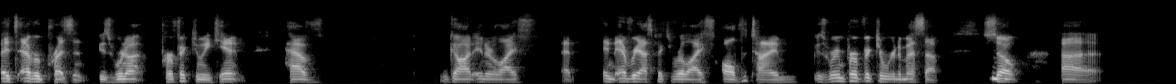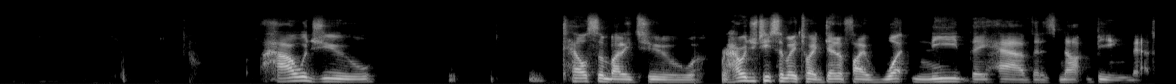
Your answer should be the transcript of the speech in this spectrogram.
it's ever present because we're not perfect and we can't have God in our life at in every aspect of our life all the time because we're imperfect and we're going to mess up. So, uh, how would you tell somebody to, or how would you teach somebody to identify what need they have that is not being met?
